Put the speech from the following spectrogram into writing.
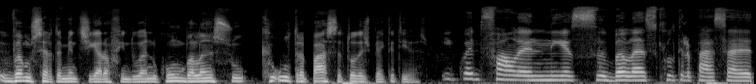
vamos certamente chegar ao fim do ano com um balanço que ultrapassa todas as expectativas. E quando fala nesse balanço que ultrapassa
